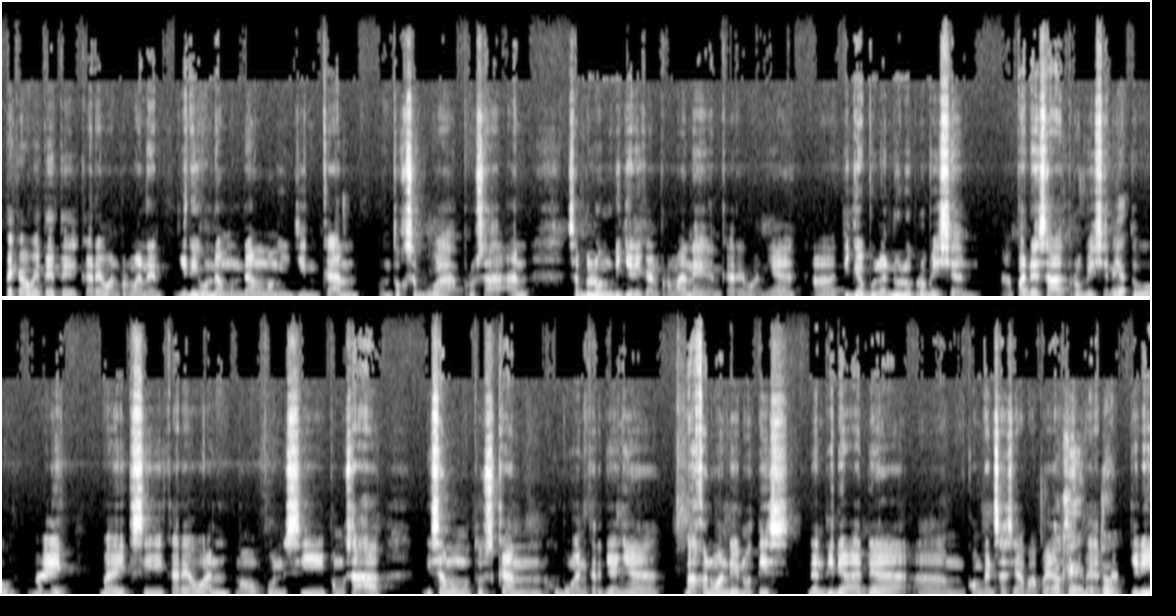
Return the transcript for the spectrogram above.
PKWTT, karyawan permanen. Jadi undang-undang mengizinkan untuk sebuah perusahaan sebelum dijadikan permanen karyawannya uh, tiga bulan dulu probation. Nah pada saat probation yeah. itu baik baik si karyawan maupun si pengusaha bisa memutuskan hubungan kerjanya bahkan one day notice dan tidak ada um, kompensasi apa-apa yang okay, harus dibayar. Jadi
